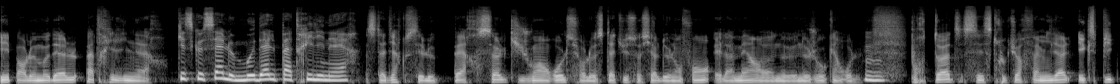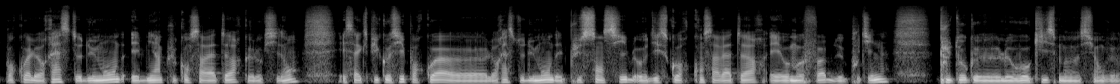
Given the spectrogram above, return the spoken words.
et par le modèle patrilinéaire. Qu'est-ce que c'est le modèle patrilinéaire? C'est-à-dire que c'est le père seul qui joue un rôle sur le statut social de l'enfant et la mère euh, ne, joue aucun rôle. Mhm. Pour Todd, ces structures familiales expliquent pourquoi le reste du monde est bien plus conservateur que l'Occident et ça explique aussi pourquoi euh, le reste du monde est plus sensible au discours conservateur et homophobe de Poutine plutôt que le wokisme, si on veut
